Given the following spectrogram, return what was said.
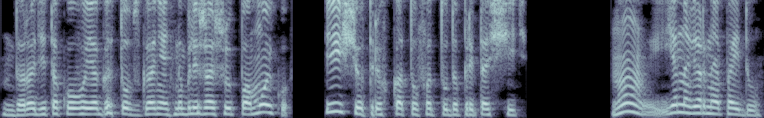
Да ради такого я готов сгонять на ближайшую помойку и еще трех котов оттуда притащить. Ну, я, наверное, пойду.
